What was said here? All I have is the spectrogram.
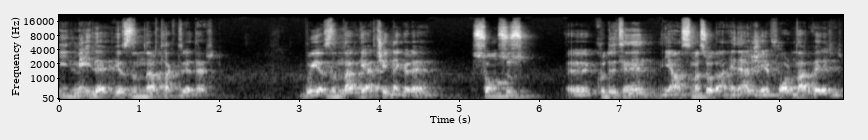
İlmi ile yazılımlar takdir eder. Bu yazılımlar gerçeğine göre sonsuz e, kudretinin yansıması olan enerjiye formlar verir.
